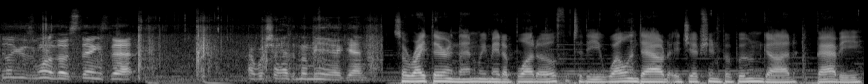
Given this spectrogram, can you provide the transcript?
feel like this is one of those things that I wish I had the Mamiya again. So right there and then we made a blood oath to the well-endowed Egyptian baboon god, Babi,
